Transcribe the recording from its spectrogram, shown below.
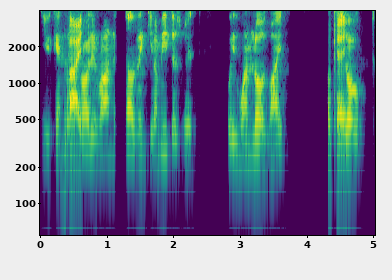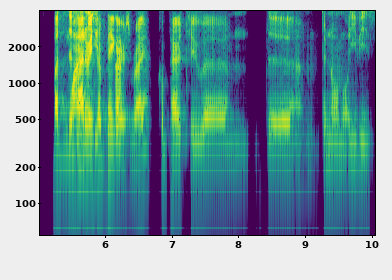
You can Right. probably run a thousand kilometers with with one load, right? Okay. So but the batteries are bigger, right? Compared to um, the um, the normal EVs.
